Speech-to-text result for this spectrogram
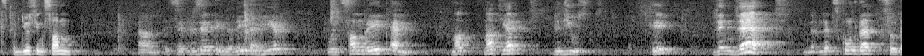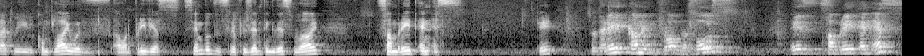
It's producing some, um, it's representing the data here with some rate m, not, not yet reduced. Okay? Then that, let's call that so that we comply with our previous symbols, it's representing this by some rate ns. Okay? So the rate coming from the source is some rate ns.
